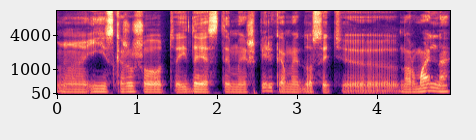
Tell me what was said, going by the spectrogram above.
Е, І скажу, що от ідея з тими шпільками досить е, нормальна.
